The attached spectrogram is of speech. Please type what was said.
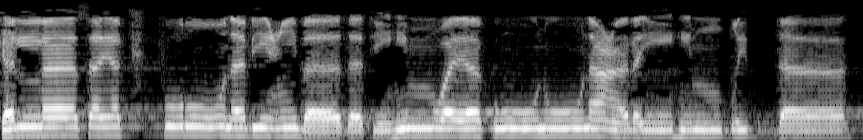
كَلَّا سَيَكْفُرُونَ بِعِبَادَتِهِمْ وَيَكُونُونَ عَلَيْهِمْ ضِدًّا.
